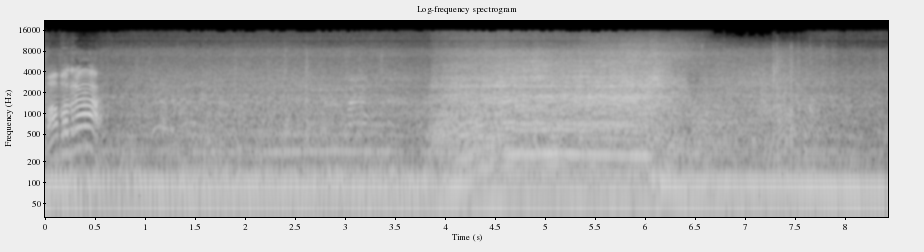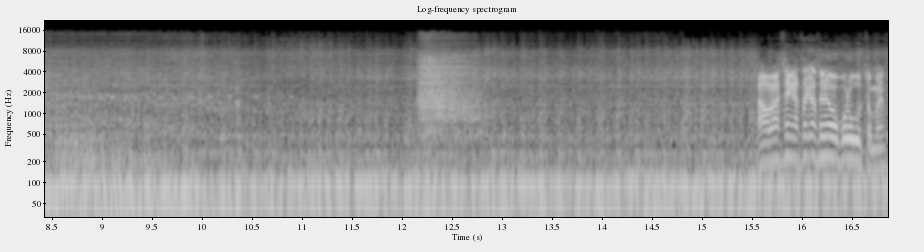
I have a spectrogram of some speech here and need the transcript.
¡Vamos para atrás! No, me por gusto, man.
